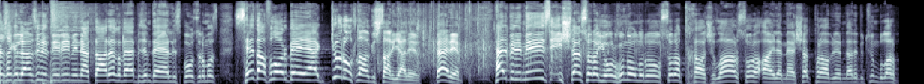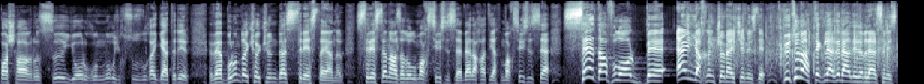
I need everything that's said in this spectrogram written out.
Bravo Rabil. Təşəkkürlərimizi bildiririk, minnətdarıq və bizim dəyərli sponsorumuz Sedaflor Bey'ə gürültülü alqışlar gəlir. Bəli. Hər birimiz işdən sonra yorğun oluruq, sonra tıxacılar, sonra ailə məişət problemləri, bütün bunlar baş ağrısı, yorğunluq, yuxusuzluğa gətirir və bunun da kökündə stres dayanır. Stresdən azad olmaq istəyirsinizsə və rahat yatmaq istəyirsinizsə, Sedaflor B ən yaxın köməkçinizdir. Bütün apteklərdən əldə edə bilərsiniz.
